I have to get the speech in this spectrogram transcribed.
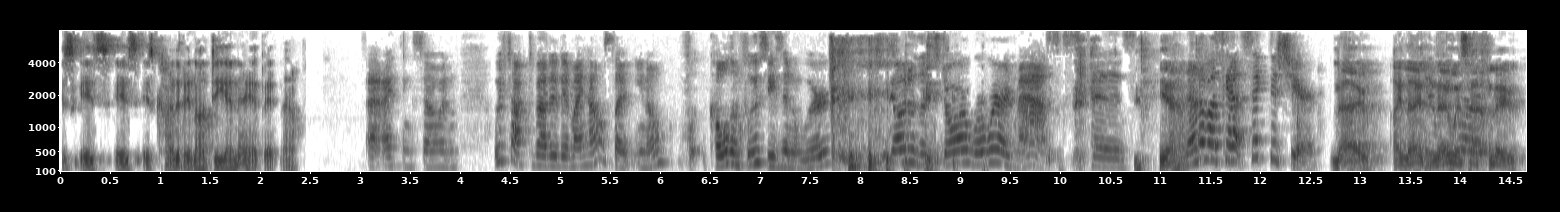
is is is, is kind of in our DNA a bit now. I think so, and we've talked about it in my house that you know cold and flu season we're we go to the store we're wearing masks because yeah. none of us got sick this year no i know no one's had flu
